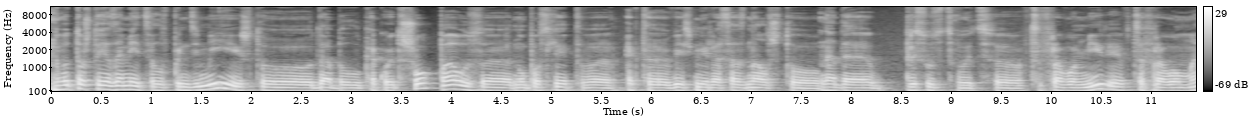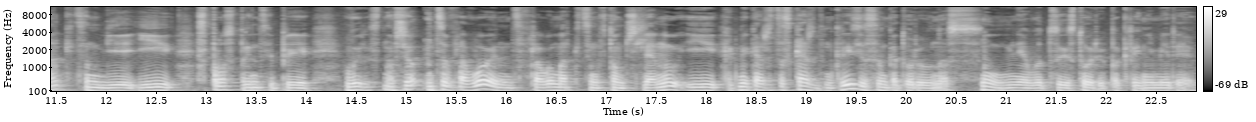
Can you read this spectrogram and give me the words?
Ну вот то, что я заметил в пандемии, что да, был какой-то шок, пауза, но после этого как-то весь мир осознал, что надо присутствовать в цифровом мире, в цифровом маркетинге, и спрос, в принципе, вырос на все цифровое, на цифровой маркетинг в том числе. Ну и, как мне кажется, с каждым кризисом, который у нас, ну, у меня вот за историю, по крайней мере,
